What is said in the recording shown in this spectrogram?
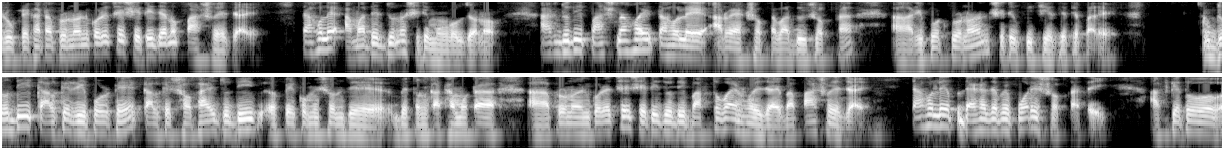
রূপরেখাটা প্রণয়ন করেছে, সেটি যেন পাশ হয়ে যায়। তাহলে আমাদের জন্য সেটি মঙ্গলজনক। আর যদি পাশ না হয়, তাহলে আরও এক সপ্তাহ বা দুই সপ্তাহ রিপোর্ট প্রণয়ন সেটি পিছিয়ে যেতে পারে। যদি কালকের রিপোর্টে কালকে সভায় যদি পে কমিশন যে বেতন কাঠামোটা প্রণয়ন করেছে, সেটি যদি বাস্তবায়ন হয়ে যায় বা পাশ হয়ে যায়, তাহলে দেখা যাবে পরের সপ্তাহতেই। আজকে তো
